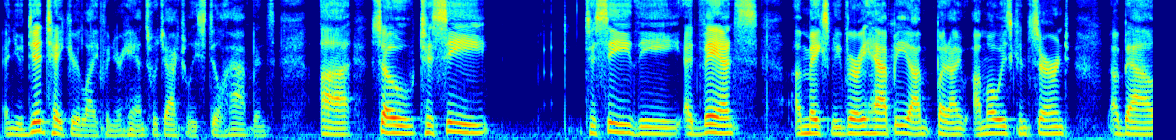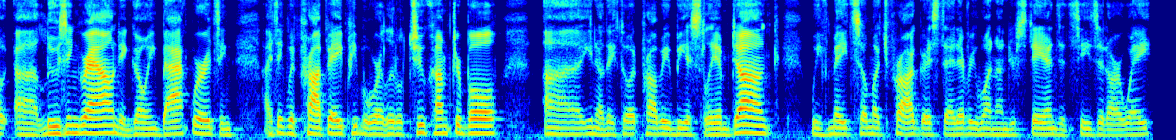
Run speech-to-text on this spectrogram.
and you did take your life in your hands, which actually still happens. Uh, so to see to see the advance uh, makes me very happy. I'm, but I, am always concerned about uh, losing ground and going backwards. And I think with Prop 8, people were a little too comfortable. Uh, you know, they thought probably be a slam dunk. We've made so much progress that everyone understands and sees it our way.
